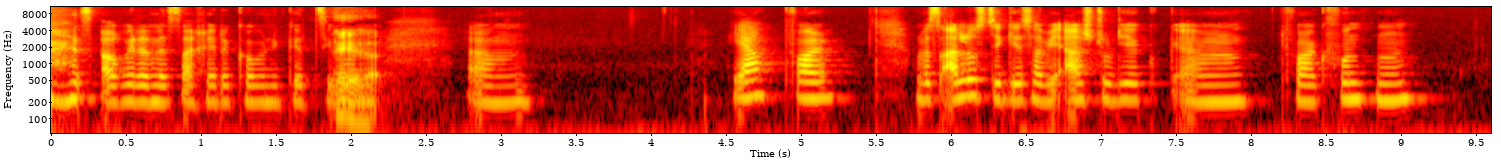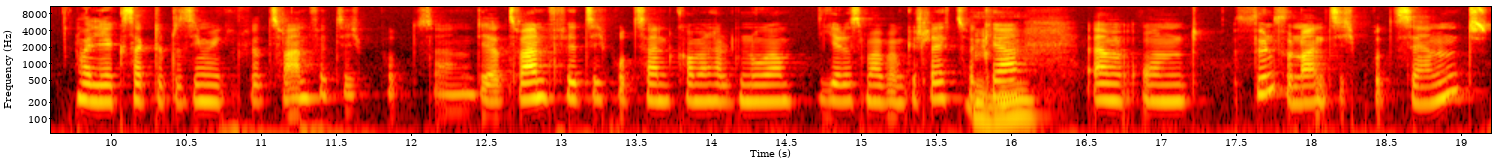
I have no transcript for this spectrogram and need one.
ist auch wieder eine Sache der Kommunikation. Ja, ähm, ja voll. Und was auch lustig ist, habe ich auch eine Studie ähm, vorher gefunden, weil ihr gesagt habt, dass irgendwie 42 Prozent, ja, 42 Prozent kommen halt nur jedes Mal beim Geschlechtsverkehr mhm. ähm, und 95 Prozent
